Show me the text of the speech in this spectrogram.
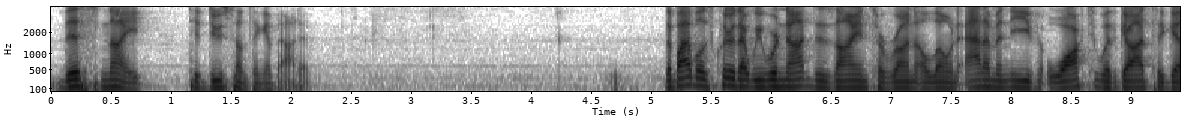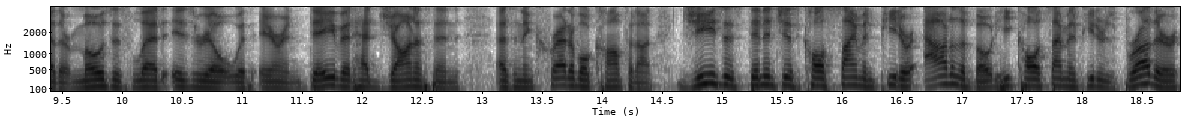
this night, to do something about it. The Bible is clear that we were not designed to run alone. Adam and Eve walked with God together. Moses led Israel with Aaron. David had Jonathan as an incredible confidant. Jesus didn't just call Simon Peter out of the boat, he called Simon Peter's brother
